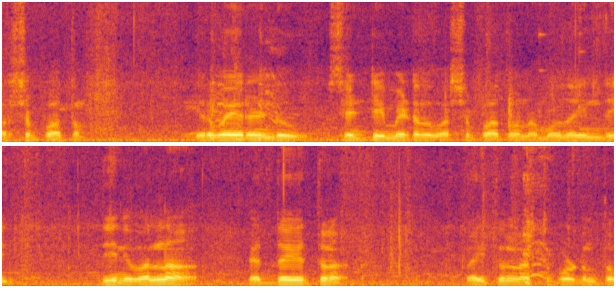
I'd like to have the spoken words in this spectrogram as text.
వర్షపాతం. ఇరవై రెండు సెంటీమీటర్ల వర్షపాతం నమోదైంది. దీనివల్ల పెద్ద ఎత్తున రైతులు నష్టపోవడంతో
